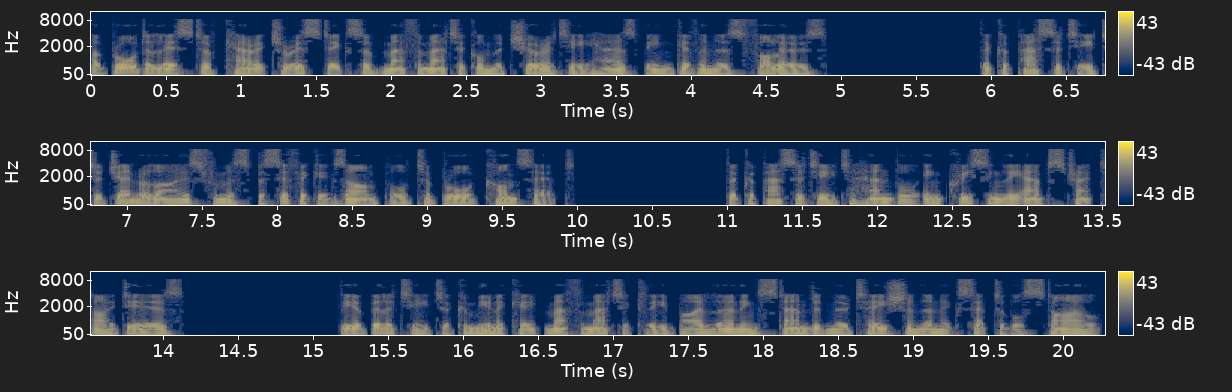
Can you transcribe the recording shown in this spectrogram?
A broader list of characteristics of mathematical maturity has been given as follows. The capacity to generalize from a specific example to broad concept. The capacity to handle increasingly abstract ideas. The ability to communicate mathematically by learning standard notation and acceptable style.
